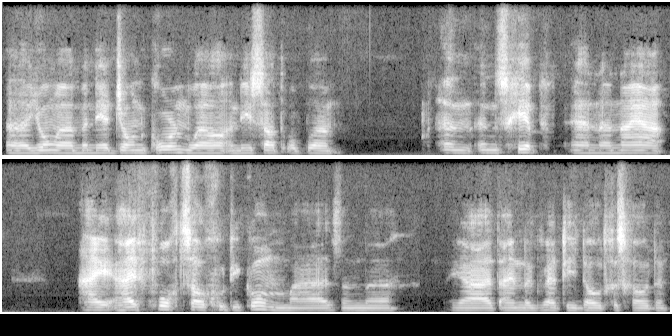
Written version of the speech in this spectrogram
eh, jonge meneer John Cornwell en die zat op eh, een, een schip. En nou ja, hij, hij vocht zo goed hij kon, maar zijn, eh, ja, uiteindelijk werd hij doodgeschoten.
